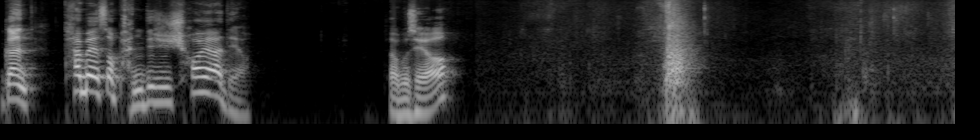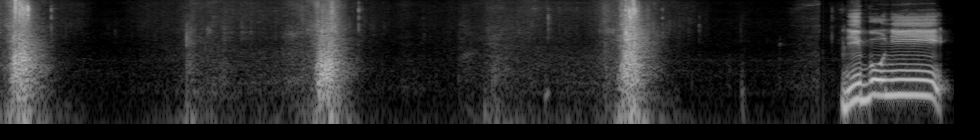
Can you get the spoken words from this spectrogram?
그러니까 탑에서 반드시 쉬어야 돼요. 자, 보세요. 리본이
